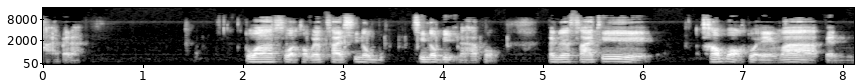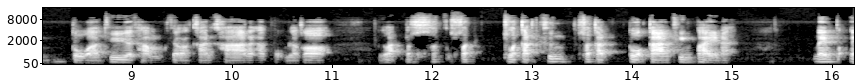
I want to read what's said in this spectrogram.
ขายไปนะ ตัวส่วนของเว็บไซต์ชิโนชิโนบินะครับผมเป็นเว็บไซต์ที่เขาบอกตัวเองว่าเป็นตัวที่จะทำเกี่ยวกับการค้านะครับ ผมแล้วก็สกัดขึ้นสกัดตัวกลางทิ้งไปนะในใน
